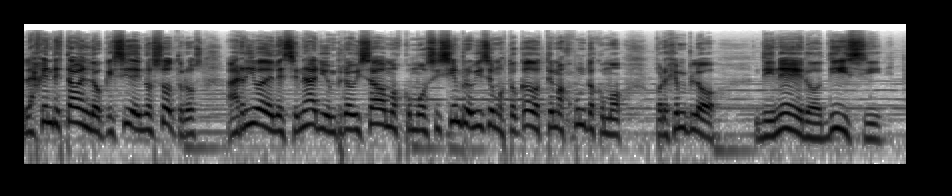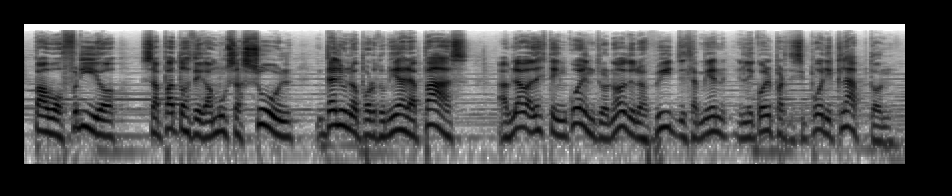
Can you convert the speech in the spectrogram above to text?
La gente estaba enloquecida y nosotros, arriba del escenario, improvisábamos como si siempre hubiésemos tocado temas juntos como, por ejemplo, Dinero, Dizzy, Pavo Frío, Zapatos de gamuza azul, Dale una oportunidad a la paz. Hablaba de este encuentro, ¿no? De los Beatles también, en el cual participó Eric Clapton.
